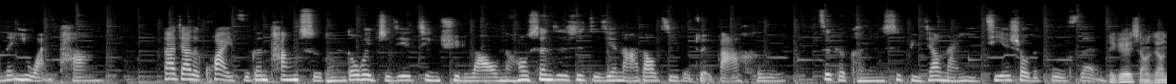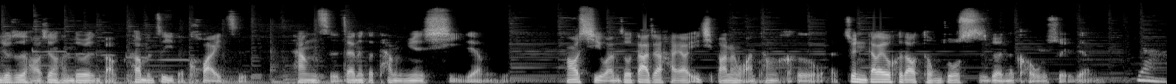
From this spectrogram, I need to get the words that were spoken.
那一碗汤，大家的筷子跟汤匙可能都会直接进去捞，然后甚至是直接拿到自己的嘴巴喝。这个可能是比较难以接受的部分。你可以想象，就是好像很多人把他们自己的筷子、汤匙在那个汤里面洗这样子，然后洗完之后，大家还要一起把那碗汤喝完，所以你大概又喝到同桌十个人的口水这样。呀，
